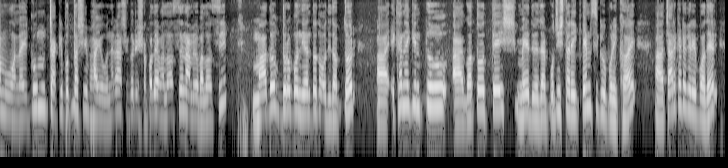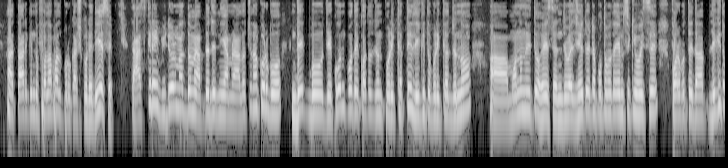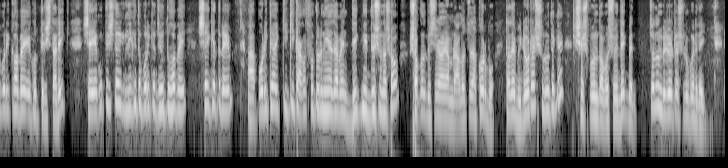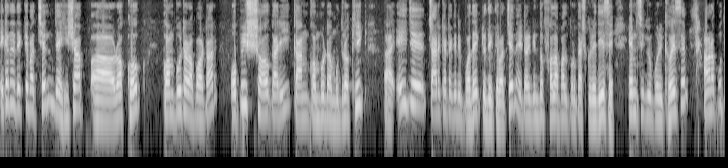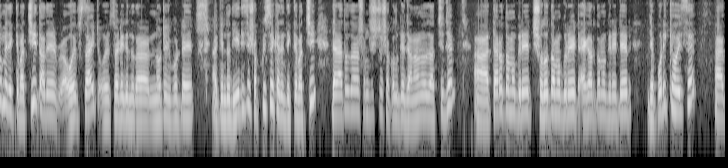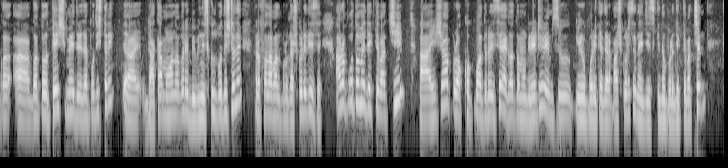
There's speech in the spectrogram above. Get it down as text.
আলাইকুম চাকরি প্রত্যাশী ভাই বোনেরা আশা করি সকলে ভালো আছেন আমিও ভালো আছি। মাদক দ্রব্য নিয়ন্ত্রণ অধিদপ্তর এখানে কিন্তু গত তেইশ মে দুই হাজার পঁচিশ তারিখ এমসিকিউ পরীক্ষা আহ, চার ক্যাটাগরি পদের তার কিন্তু ফলাফল প্রকাশ করে দিয়েছে। তা আজকের এই ভিডিওর মাধ্যমে আপনাদের নিয়ে আমরা আলোচনা করব দেখব যে কোন পদে কতজন পরীক্ষার্থী লিখিত পরীক্ষার জন্য মনোনীত হয়েছেন। যেহেতু এটা প্রথমত এমসিকিউ হয়েছে, পরবর্তী ধাপ লিখিত পরীক্ষা হবে একত্রিশ তারিখ। সেই একত্রিশ তারিখ লিখিত পরীক্ষা যেহেতু হবে, সেই ক্ষেত্রে পরীক্ষায় কি কি কাগজপত্র নিয়ে যাবেন, দিক নির্দেশনা সহ সকল বিষয়ে আমরা আলোচনা করব। তাহলে ভিডিওটা শুরু থেকে শেষ পর্যন্ত অবশ্যই দেখবেন। চলুন ভিডিওটা শুরু করে দেই। এখানে দেখতে পাচ্ছেন যে হিসাব রক্ষক, কম্পিউটার অপারেটর, অফিস সহকারী, কাম কম্পিউটার মুদ্রক্ষিক এই যে চার ক্যাটাগরি পদে একটু দেখতে পাচ্ছেন, এটার কিন্তু ফলাফল প্রকাশ করে দিয়েছে এমসিকিউ পরীক্ষা হয়েছে। আমরা প্রথমে দেখতে পাচ্ছি তাদের ওয়েবসাইট ওয়েবসাইটে কিন্তু তারা নোটিশ বোর্ডে কিন্তু দিয়ে দিয়েছে সব কিছু এখানে দেখতে পাচ্ছি। যারা এত দ্বারা সংশ্লিষ্ট সকলকে জানানো যাচ্ছে যে তেরোতম গ্রেড ষোলোতম গ্রেড এগারোতম গ্রেডের যে পরীক্ষা হয়েছে গত তেইশ মে দুই হাজার পঁচিশ তারিখ ঢাকা মহানগরে বিভিন্ন স্কুল প্রতিষ্ঠানে তারা ফলাফল প্রকাশ করে দিয়েছে। আমরা প্রথমে দেখতে পাচ্ছি হিসাব রক্ষক পদ রয়েছে, এগারোতম গ্রেডের এমসিউ কিউ পরীক্ষা যারা পাশ করেছেন, এই যে স্ক্রিনের উপরে দেখতে পাচ্ছেন,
